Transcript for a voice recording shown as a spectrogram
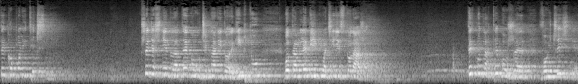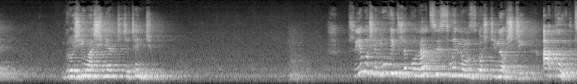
tylko polityczni. Przecież nie dlatego uciekali do Egiptu, bo tam lepiej płacili stolarzom. Tylko dlatego, że w ojczyźnie groziła śmierć dziecięciu. Przyjęło się mówić, że Polacy słyną z gościnności. Akurat.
